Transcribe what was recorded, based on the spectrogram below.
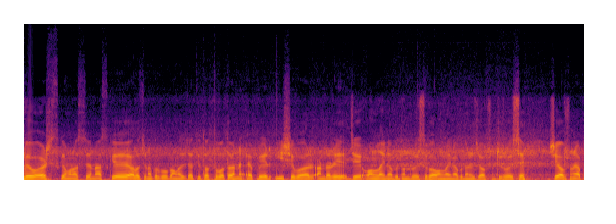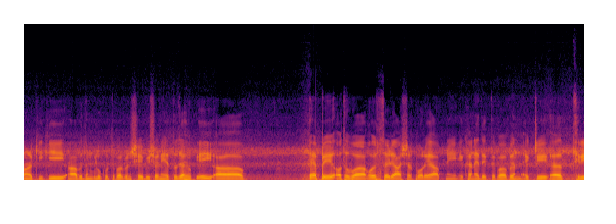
ভিউয়ার্স কেমন আছেন? আজকে আলোচনা করব বাংলাদেশ জাতীয় তথ্য অ্যাপের ই সেবার আন্ডারে যে অনলাইন আবেদন রয়েছে বা অনলাইন আবেদনের যে অপশনটি রয়েছে, সেই অপশনে আপনারা কি কি আবেদনগুলো করতে পারবেন সেই বিষয় নিয়ে। তো যাই হোক, এই অ্যাপে অথবা ওয়েবসাইটে আসার পরে আপনি এখানে দেখতে পাবেন একটি থ্রি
